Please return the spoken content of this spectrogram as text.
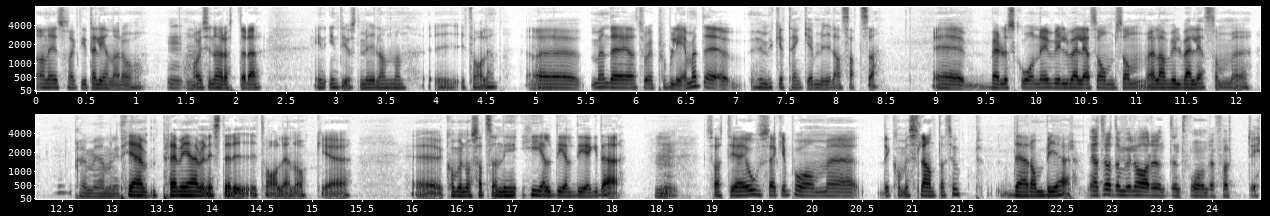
han är ju som sagt italienare och Mm. har ju sina rötter där. In, inte just Milan, men i Italien. Mm. Eh, men det jag tror är problemet är hur mycket tänker Milan satsa? Uh, Berlusconi vill väljas om som, eller han vill väljas som eh, Premiärminister. PM premiärminister i Italien och kommer nog satsa en hel del deg där. Mm. Så att jag är osäker på om eh, det kommer slantas upp där de begär. Jag tror att de vill ha runt en 240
